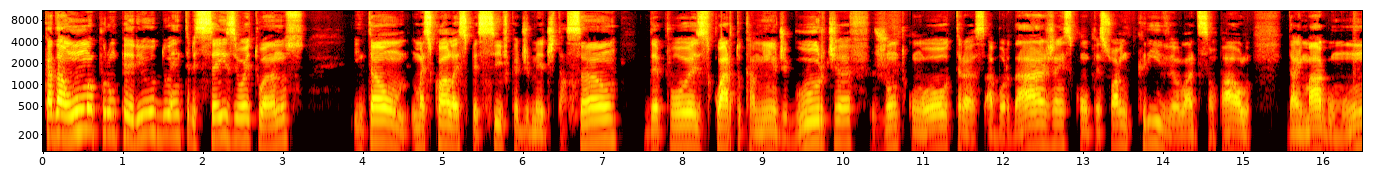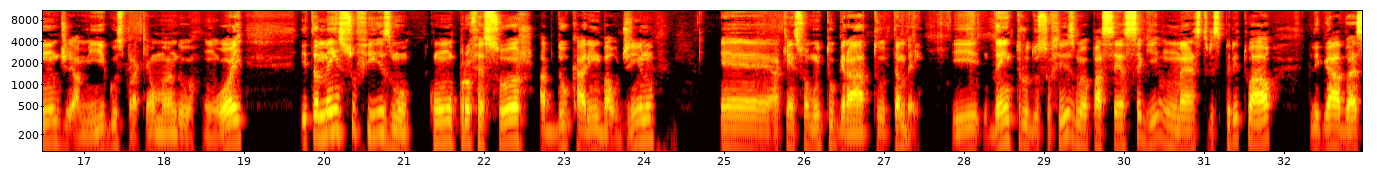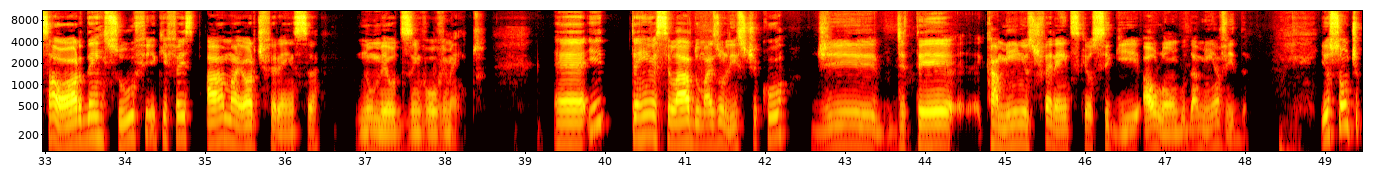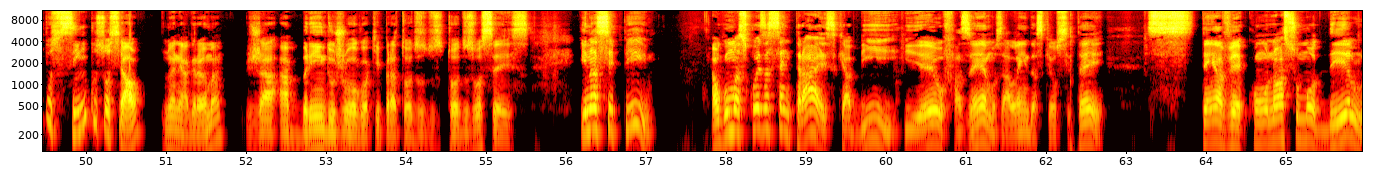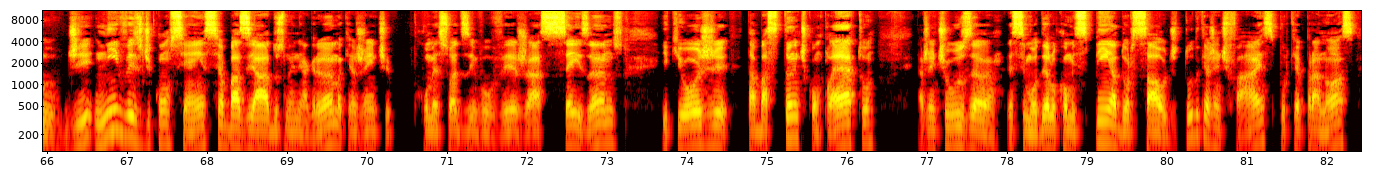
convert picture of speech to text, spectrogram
cada uma por um período entre seis e oito anos. Então, uma escola específica de meditação, depois Quarto Caminho de Gurdjieff, junto com outras abordagens, com o pessoal incrível lá de São Paulo, da Imago Mundi, amigos, para quem eu mando um oi, e também Sufismo, com o professor Abdul Karim Baldino, é, a quem sou muito grato também. E dentro do sufismo eu passei a seguir um mestre espiritual ligado a essa ordem sufi que fez a maior diferença no meu desenvolvimento. É, e tenho esse lado mais holístico de, de ter caminhos diferentes que eu segui ao longo da minha vida. Eu sou um tipo 5 social, no Enneagrama, já abrindo o jogo aqui para todos, todos vocês. E na CPI, algumas coisas centrais que a Bi e eu fazemos, além das que eu citei, tem a ver com o nosso modelo de níveis de consciência baseados no Enneagrama, que a gente começou a desenvolver já há seis anos e que hoje está bastante completo. A gente usa esse modelo como espinha dorsal de tudo que a gente faz, porque para nós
